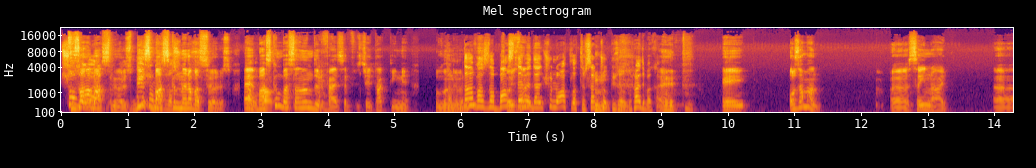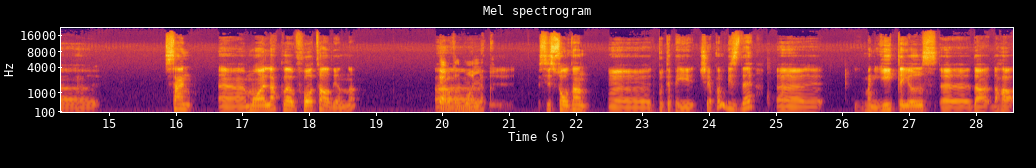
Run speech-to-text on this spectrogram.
Son tuzağa olarak basmıyoruz. En Biz son biz baskınlara basıyoruz. basıyoruz. Evet, Tamam. baskın basanındır felsefe şey taktiğini kullanıyoruz. Tamam. Daha fazla bas O yüzden- demeden şunu atlatırsak çok güzel olur. Hadi bakalım. Evet. E, o zaman e, Sayın Rahip e, sen e, muallakla Fuat'ı al yanına. Gel bakalım Ee, muallak. Siz soldan e, bu tepeyi şey yapın. Biz de e, hani Yiğit'le Yağız e, daha daha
